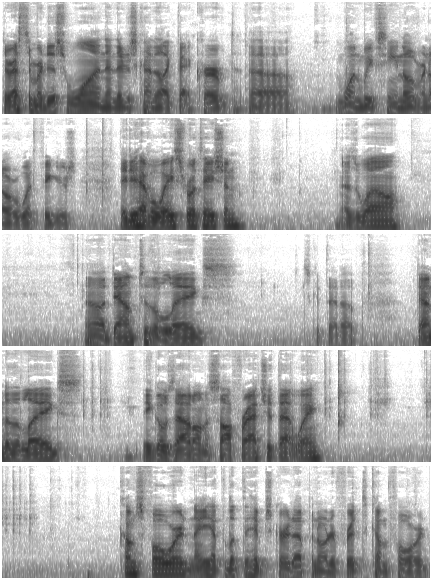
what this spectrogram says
The rest of them are just one, and they're just kind of like that curved uh, one we've seen over and over with figures. They do have a waist rotation as well. uh, down to the legs. Let's get that up. Down to the legs. It goes out on a soft ratchet that way. Comes forward. Now you have to lift the hip skirt up in order for it to come forward.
